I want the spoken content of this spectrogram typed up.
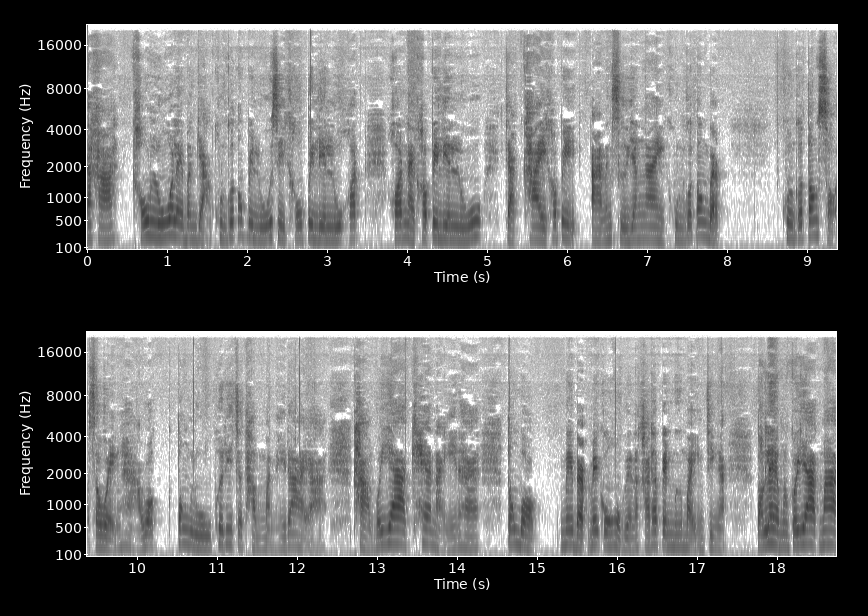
นะคะเขารู้อะไรบางอย่าง คุณก็ต้องไปรู้สิเขาไปเรียนรู้คอร์สคอร์สไหนเขาไปเรียนรู้จากใครเขาไปอ่านหนังสือยังไง คุณก็ต้องแบบ คุณก็ต้องสาะแสวงหาว่าต้องรู้เพื่อที่จะทำมันให้ได้อะค่ะถามว่ายากแค่ไหนนะคะ ต้องบอก ไม่แบบไม่โกหกเลยนะคะ ถ้าเป็นมือใหม่จริงๆอะตอนแรกมันก็ยากมาก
